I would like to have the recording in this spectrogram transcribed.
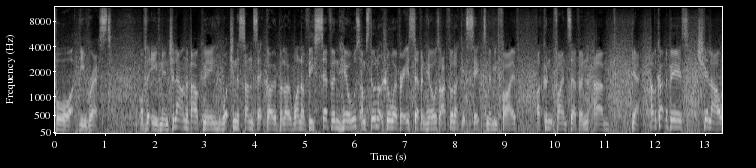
for the rest of the evening. Chill out on the balcony, watching the sunset go below one of the seven hills. I'm still not sure whether it is seven hills. I feel like it's six, maybe five. I couldn't find seven. Um, yeah, have a couple of beers, chill out,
